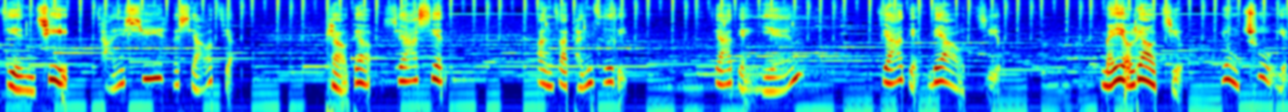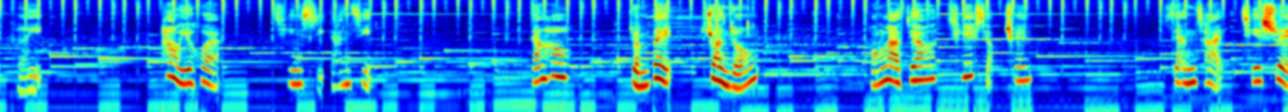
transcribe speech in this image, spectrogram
剪去残须和小脚，挑掉虾线，放在盆子里，加点盐，加点料酒，没有料酒用醋也可以，泡一会儿，清洗干净，然后。准备蒜蓉、红辣椒切小圈，香菜切碎。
